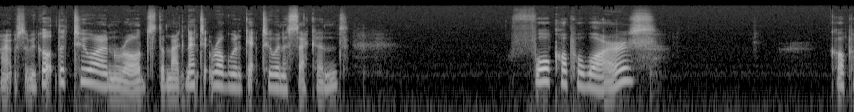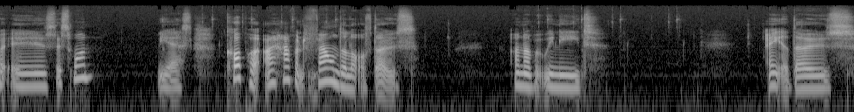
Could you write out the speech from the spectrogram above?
Alright, so we got the two iron rods. The magnetic rod we'll get to in a second. Four copper wires. Copper is this one? Yes. Copper, I haven't found a lot of those. Oh no, but we need eight of those.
